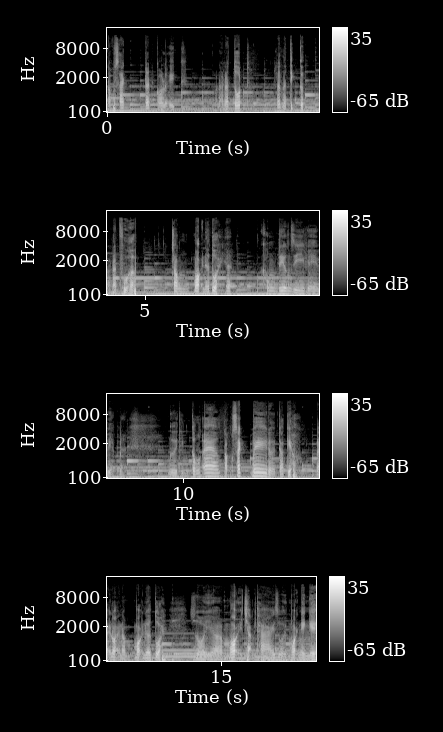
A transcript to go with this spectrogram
Đọc sách rất có lợi ích và là rất tốt rất là tích cực và rất phù hợp trong mọi lứa tuổi nhé không riêng gì về việc là người thành công A đọc sách B rồi các kiểu đại loại là mọi lứa tuổi rồi uh, mọi trạng thái rồi mọi ngành nghề.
